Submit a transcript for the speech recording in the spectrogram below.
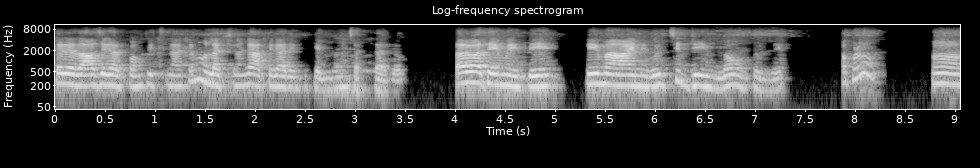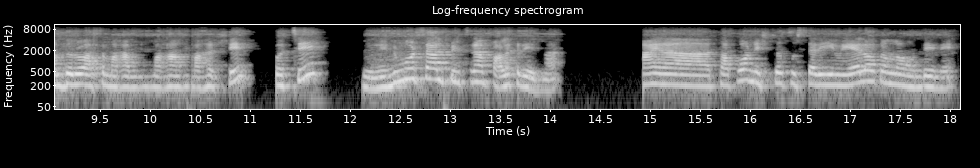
సరే రాజుగారు పంపించినాక నువ్వు లక్షణంగా అత్తగారి ఇంటికి వెళ్ళని చెప్తారు. తర్వాత ఏమైంది? ఈమె ఆయన గురించి డ్రీమ్లో ఉంటుంది. అప్పుడు ఆ, దుర్వాస మహా మహా మహర్షి వచ్చి రెండు మూడు సార్లు పిలిచినా పలకరీమ? ఆయన తపోనిష్ట చూస్తారు ఈమె ఏ లోకంలో ఉంది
